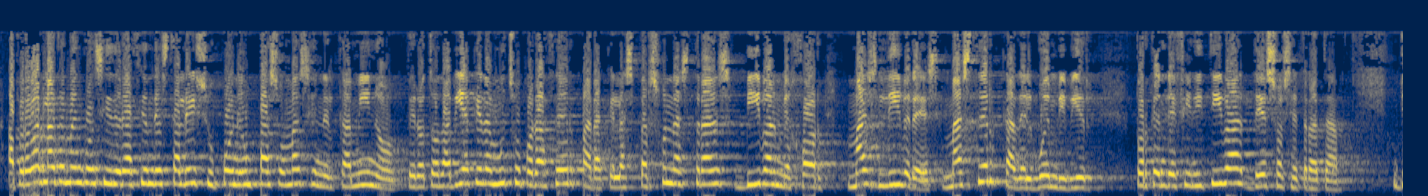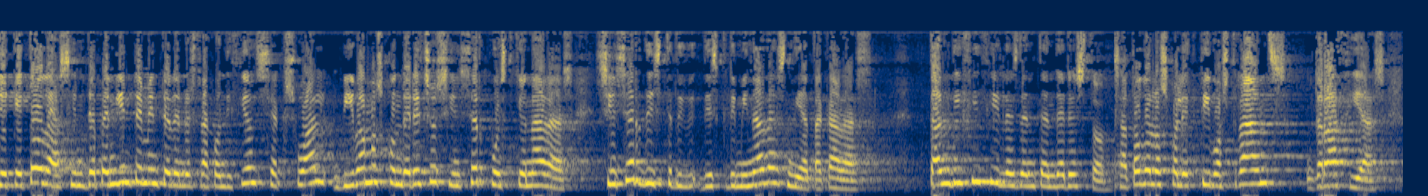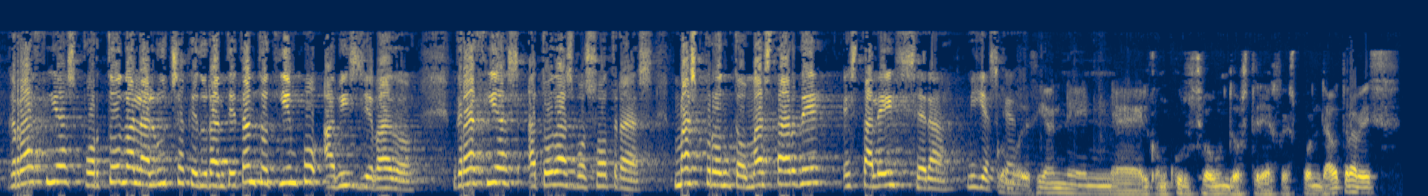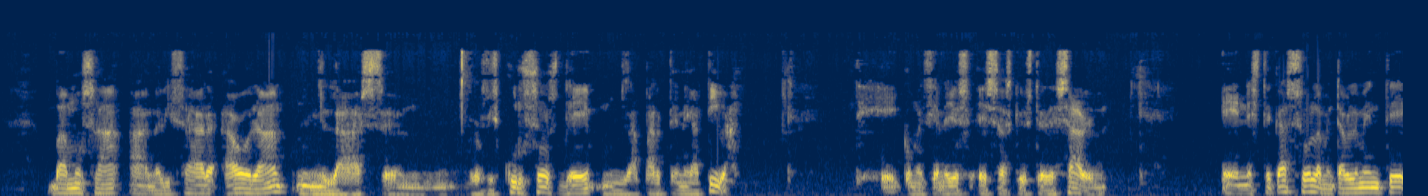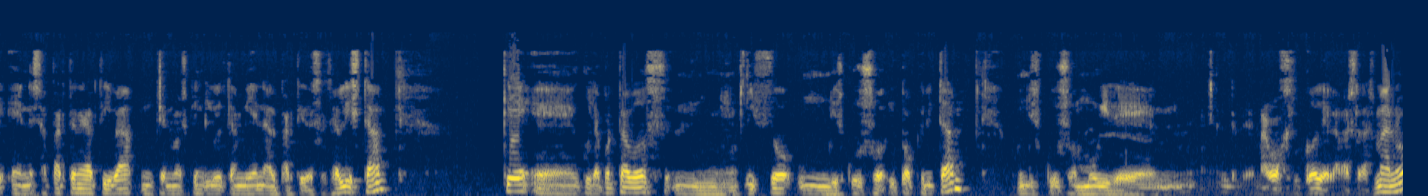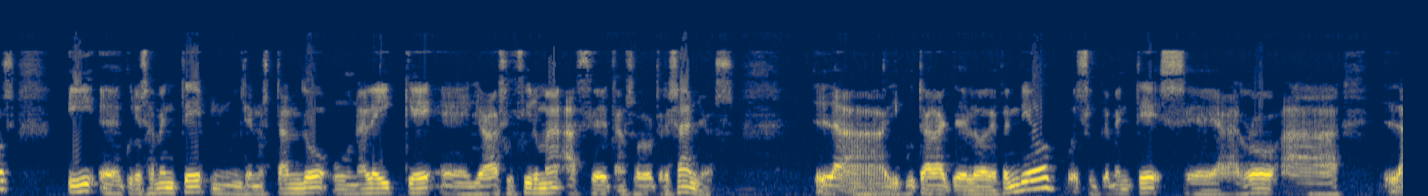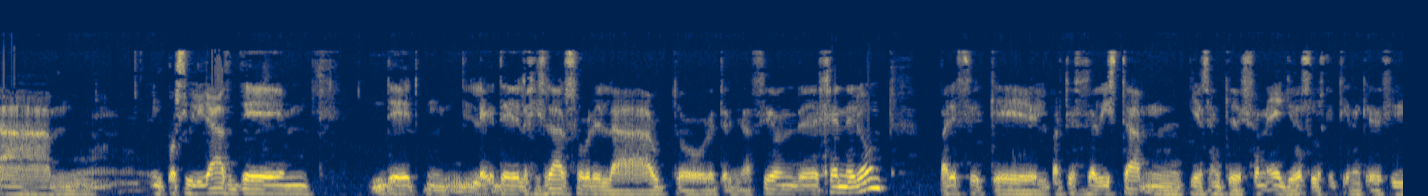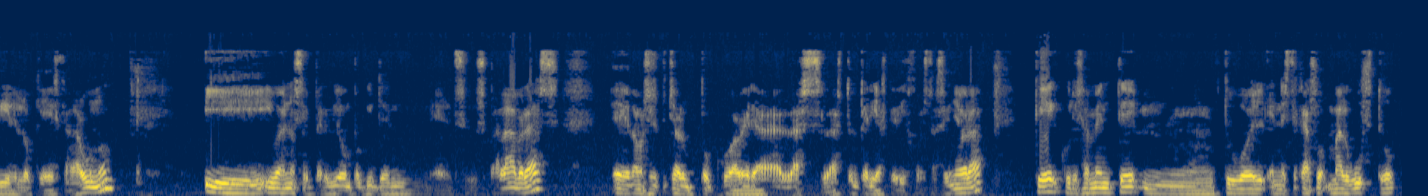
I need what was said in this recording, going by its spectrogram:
Aprobar la toma en consideración de esta ley supone un paso más en el camino, pero todavía queda mucho por hacer para que las personas trans vivan mejor, más libres, más cerca del buen vivir, porque en definitiva de eso se trata, de que todas, independientemente de nuestra condición sexual, vivamos con derechos sin ser cuestionadas, sin ser discriminadas ni atacadas. ¿Tan difícil es de entender esto? A todos los colectivos trans, gracias. Gracias por toda la lucha que durante tanto tiempo habéis llevado. Gracias a todas vosotras. Más pronto, más tarde, esta ley será. Como decían en el concurso 1, 2, 3, responda otra vez. Vamos a, analizar ahora las, em, los discursos de la parte negativa como decían ellos, esas que ustedes saben. En este caso, lamentablemente, en esa parte negativa tenemos que incluir también al Partido Socialista, que, eh, cuya portavoz mm, hizo un discurso hipócrita un discurso muy de, demagógico, de lavarse las manos, y eh, curiosamente mm, denostando una ley que eh, llevaba su firma hace tan solo tres años. La diputada que lo defendió, pues simplemente se agarró a la mm, imposibilidad de, legislar sobre la autodeterminación de género. Parece que el Partido Socialista mm, piensan que son ellos los que tienen que decidir lo que es cada uno. Y, bueno, se perdió un poquito en, sus palabras. Eh, vamos a escuchar un poco a ver las, tonterías que dijo esta señora, que curiosamente mm, tuvo el, en este caso mal gusto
